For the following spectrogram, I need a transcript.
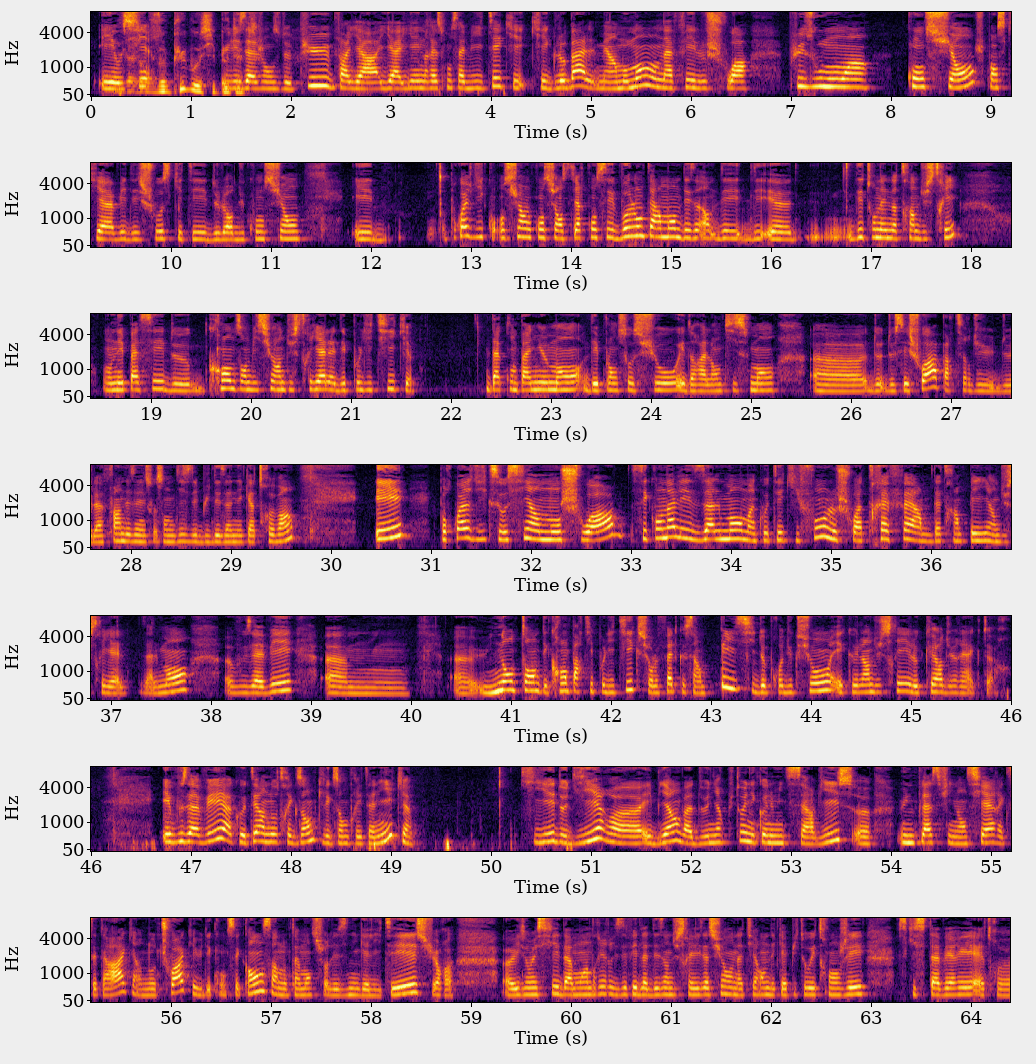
Et les aussi, agences de pub aussi peut-être. Les agences de pub. Enfin, il y a, y a, une responsabilité qui est, qui est, globale. Mais à un moment, on a fait le choix plus ou moins conscient. Je pense qu'il y avait des choses qui étaient de l'ordre du conscient. Et pourquoi je dis conscient inconscient? C'est-à-dire qu'on s'est volontairement dé, dé, détourné de notre industrie. On est passé de grandes ambitions industrielles à des politiques d'accompagnement des plans sociaux et de ralentissement euh, de, ces choix à partir de la fin des années 70, début des années 80. Et pourquoi je dis que c'est aussi un non-choix? C'est qu'on a les Allemands d'un côté qui font le choix très ferme d'être un pays industriel. Les Allemands, euh, vous avez euh, une entente des grands partis politiques sur le fait que c'est un pays site de production et que l'industrie est le cœur du réacteur. Et vous avez à côté un autre exemple qui est l'exemple britannique qui est de dire, euh, eh bien, on va devenir plutôt une économie de service, euh, une place financière, etc., qui est un autre choix, qui a eu des conséquences, hein, notamment sur les inégalités, sur, euh, ils ont essayé d'amoindrir les effets de la désindustrialisation en attirant des capitaux étrangers, ce qui s'est avéré être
